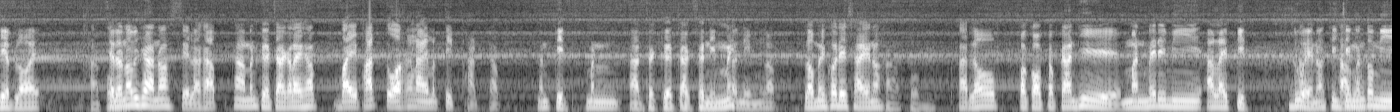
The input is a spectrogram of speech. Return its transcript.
เรียบร้อยครับเสร็จแล้วเนาะพี่ชาติเนาะเสร็จแล้วครับ อ่ามันเกิดจากอะไรครับ ใบพัดตัวข้างในมันติดขัดครับมันติดมันอาจจะเกิดจากสนิมไหมสนิมครับเราไม่ค่อยได้ใช้เนาะครับผมแล้วประกอบกับการที่มันไม่ได้มีอะไรปิดด้วยเนาะจครัริงบๆมันต้องมี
